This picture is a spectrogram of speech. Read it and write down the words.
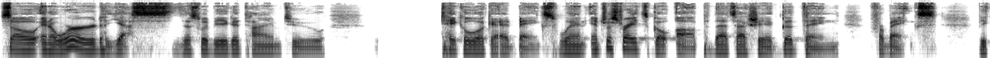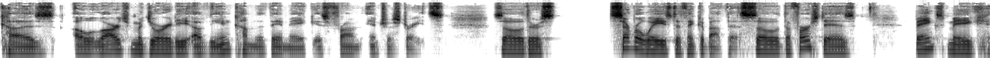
So in a word, yes, this would be a good time to take a look at banks. When interest rates go up, that's actually a good thing for banks because a large majority of the income that they make is from interest rates. So there's several ways to think about this. So the first is banks make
